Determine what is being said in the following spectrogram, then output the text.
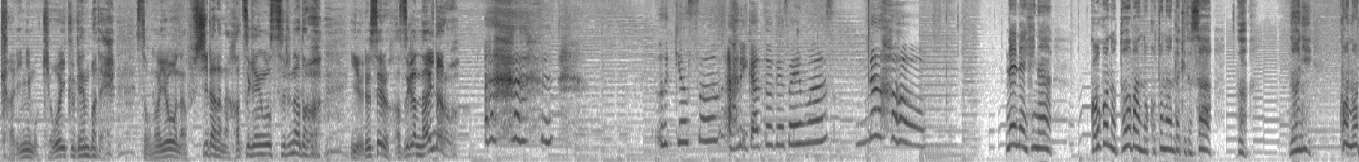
仮にも教育現場でそのような不死だらな発言をするなど許せるはずがないだろう。うきょさんありがとうございます。No ねえねえひな。午後の当番のことなんだけどさ。あ何？この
